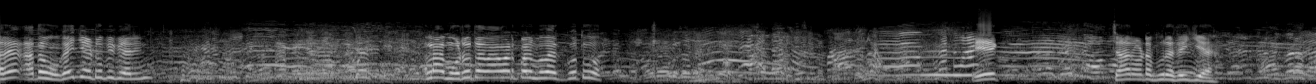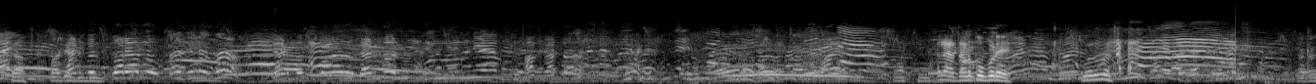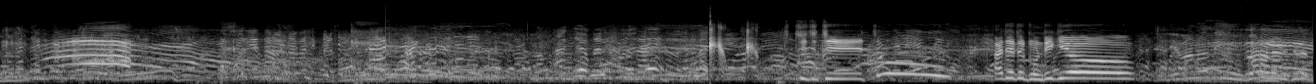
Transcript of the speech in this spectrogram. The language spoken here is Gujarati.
અરે, આ તો હું ગઈ ગયો ટોપી પહેરીને. અલા, મોઢું તો આવડ પણ ગોતું. એક, ચાર ઓટા પૂરા થઈ ગયા. તડકો પડે. બરોબર આજે તો ઢૂંઢી ગયો.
